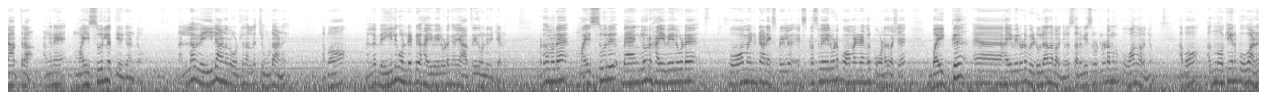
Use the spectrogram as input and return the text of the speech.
യാത്ര അങ്ങനെ മൈസൂരിലെത്തിയിരിക്കുകയാണ് കേട്ടോ. നല്ല വെയിലാണ് റോഡിൽ നല്ല ചൂടാണ്. അപ്പോൾ നല്ല വെയിൽ കൊണ്ടിട്ട് ഹൈവേയിലൂടെ ഇങ്ങനെ യാത്ര ചെയ്തുകൊണ്ടിരിക്കുകയാണ്. ഇവിടെ നമ്മുടെ മൈസൂർ ബാംഗ്ലൂർ ഹൈവേയിലൂടെ പോകാൻ വേണ്ടിയിട്ടാണ് എക്സ്പ്രസ് എക്സ്പ്രസ് വേയിലൂടെ പോകാൻ വേണ്ടി ഞങ്ങൾ പോണത്. പക്ഷേ ബൈക്ക് ഹൈവേയിലൂടെ വിടൂല എന്ന് പറഞ്ഞു സർവീസ് റൂട്ടിലൂടെ നമുക്ക് പോവാന്ന് പറഞ്ഞു. അപ്പോൾ അത് നോക്കി ഇങ്ങനെ പോവാണ്.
